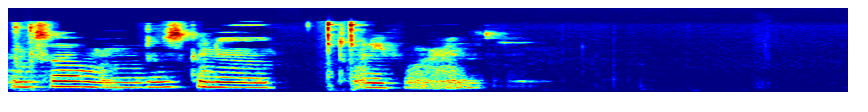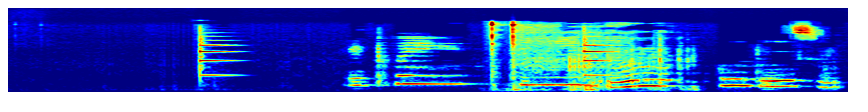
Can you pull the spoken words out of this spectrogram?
And so I'm just gonna 24 endstone. Replay. Oh, who is it?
